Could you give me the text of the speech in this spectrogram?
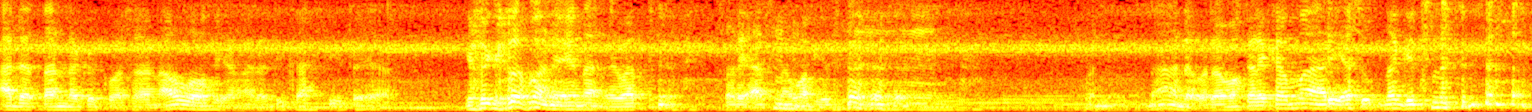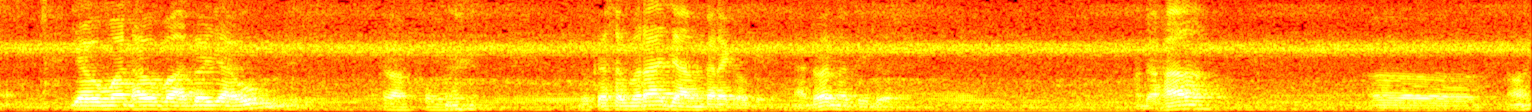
ada tanda kekuasaan Allah yang ada di kahfi itu ya. Gara-gara mana enak lewat syariat nama gitu. Nah ada orang makan kamari asup gitu yauman au ba'da yaum Straful. duka sabaraha jam karek oge ngadon na tidur padahal eh non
